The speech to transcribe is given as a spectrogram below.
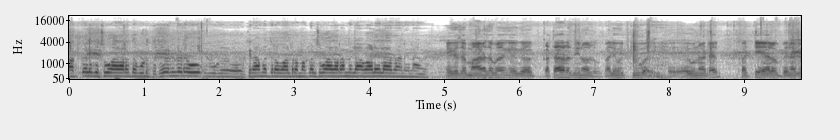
மக்களுக்கு சுகாதாரத்தை கொடுத்துட்டு எங்களோட கிராமத்தில் வாழ்கிற மக்கள் சுகாதாரம் இல்லை வாழையில தானே நாங்கள் ஏக సార్ మానసభ కథాగల తినాలి కలిమి తీవాలి ఏమన్నట கட்டி ఎలా వెనక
